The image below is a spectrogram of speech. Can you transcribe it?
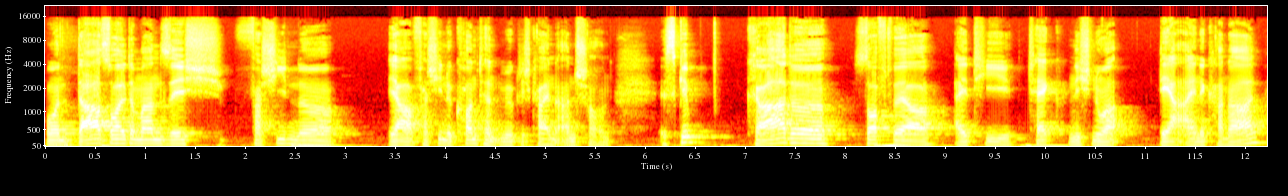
Und da sollte man sich verschiedene ja, verschiedene Content-Möglichkeiten anschauen. Es gibt gerade Software, IT, Tech nicht nur der eine Kanal,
